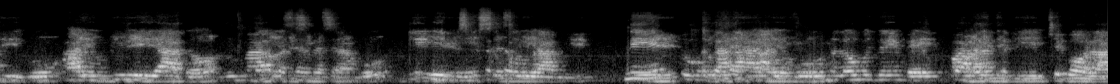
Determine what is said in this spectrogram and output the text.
တိကိုအာယုပြုရသောရူပပစ္စမစံကိုဒီဒီစဆိုရမည် နှစ်သူကတိုင်းအာယုကိုနှလုံးမသွင်းပဲပါလိုက်တဲ့ပြီးဖြစ်ပေါ်လာ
